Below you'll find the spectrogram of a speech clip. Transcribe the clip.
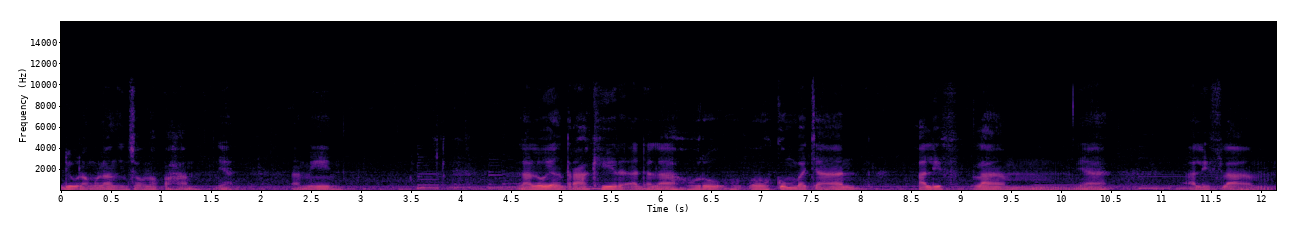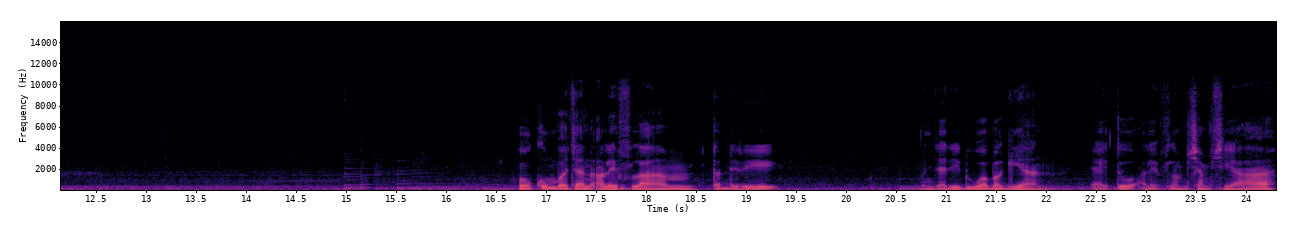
diulang-ulang insyaallah paham ya. Amin. Lalu yang terakhir adalah huruf hukum bacaan alif lam ya. Alif lam. Hukum bacaan alif lam terdiri menjadi dua bagian yaitu alif lam syamsiah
